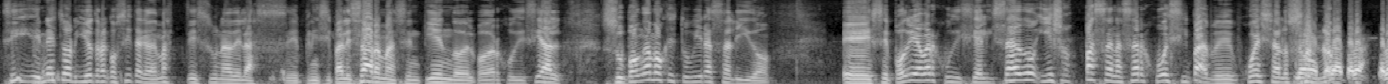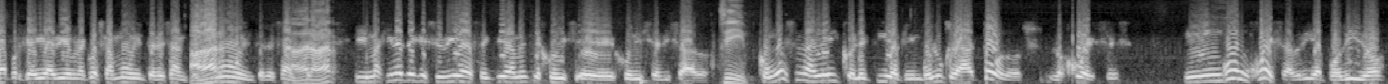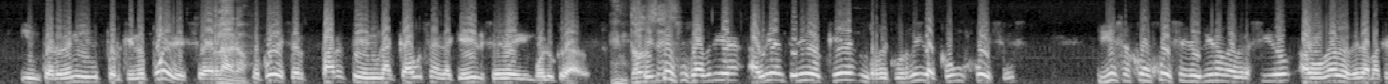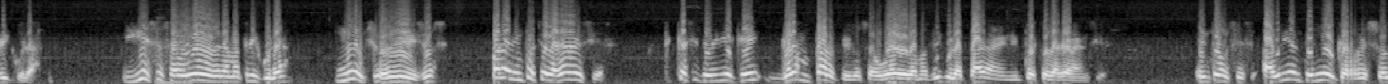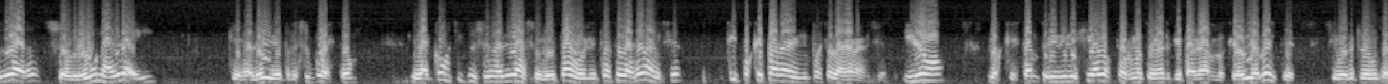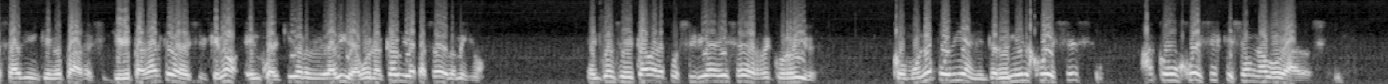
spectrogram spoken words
Sí, Néstor, y otra cosita que además es una de las eh, principales armas, entiendo, del Poder Judicial. Supongamos que estuviera salido eh, se podría haber judicializado y ellos pasan a ser juez y eh, juez ya lo son, ¿no? Pará, pará, porque ahí había una cosa muy interesante, muy interesante. A ver, a ver. Imagínate que se hubiera efectivamente eh, judicializado. Sí. Como es una ley colectiva que involucra a todos los jueces, ningún juez habría podido intervenir porque no puede ser no puede ser parte en una causa en la que él se ve involucrado. Entonces, Entonces habría, habrían tenido que recurrir a con jueces y esos conjueces debieron haber sido abogados de la matrícula. Y esos abogados de la matrícula, muchos de ellos, pagan impuestos a las ganancias. Casi te diría que gran parte de los abogados de la matrícula pagan el impuesto a las ganancias. Entonces, habrían tenido que resolver sobre una ley, que es la ley de presupuesto, la constitucionalidad sobre el pago del impuesto a las ganancias, tipos que pagan el impuesto a las ganancias, y no los que están privilegiados por no tener que pagarlo, que obviamente si vos le preguntas a alguien que no paga, si quiere pagar, te va a decir que no, en cualquier orden de la vida. Bueno, acá hubiera pasado lo mismo. Entonces estaba la posibilidad esa de recurrir. Como no podían intervenir jueces, a con jueces que son abogados.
